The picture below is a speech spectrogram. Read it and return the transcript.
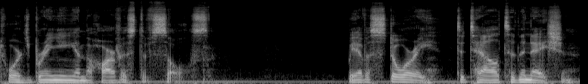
towards bringing in the harvest of souls. We have a story to tell to the nation.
